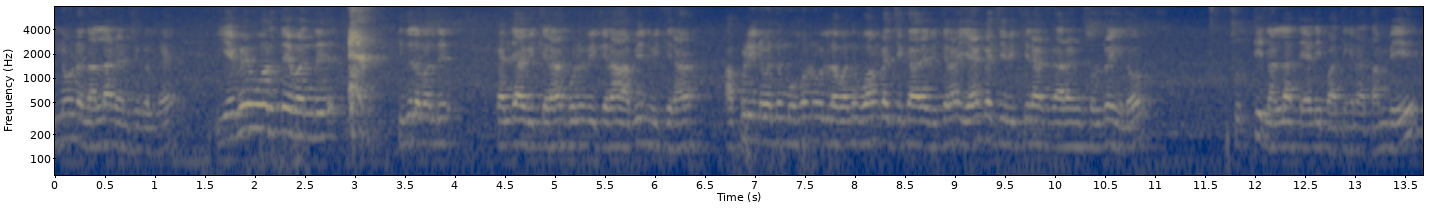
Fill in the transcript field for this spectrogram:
இன்னொன்று நல்லா நினச்சிக்கொள்கிறேன் எவன் ஒருத்தன் வந்து இதில் வந்து கஞ்சா விற்கிறான் குடு விற்கிறான் அபின் விற்கிறான் அப்படின்னு வந்து முகநூலில் வந்து ஓன் கட்சிக்காரன் விற்கிறான் ஏன் கட்சி விற்கிறான்காரன்னு சொல்கிறீங்களோ சுற்றி நல்லா தேடி பார்த்தீங்கன்னா தம்பி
